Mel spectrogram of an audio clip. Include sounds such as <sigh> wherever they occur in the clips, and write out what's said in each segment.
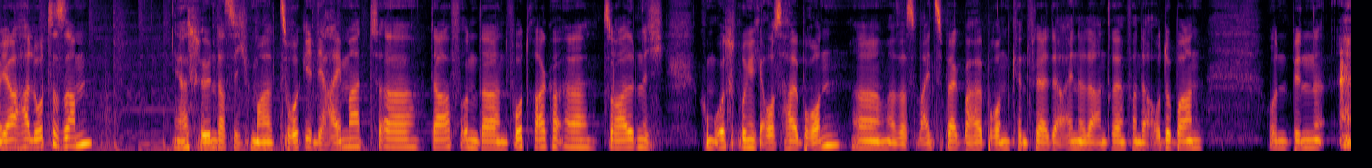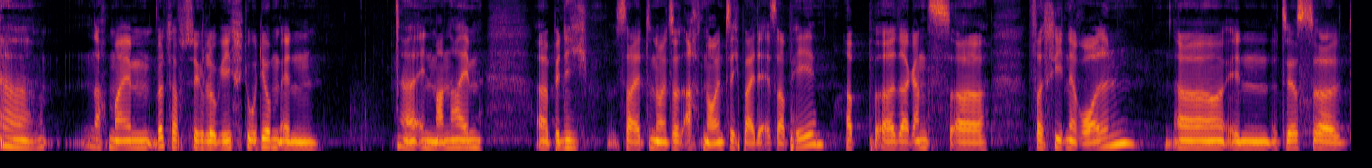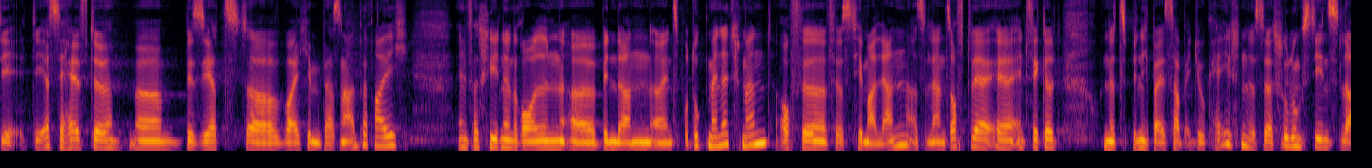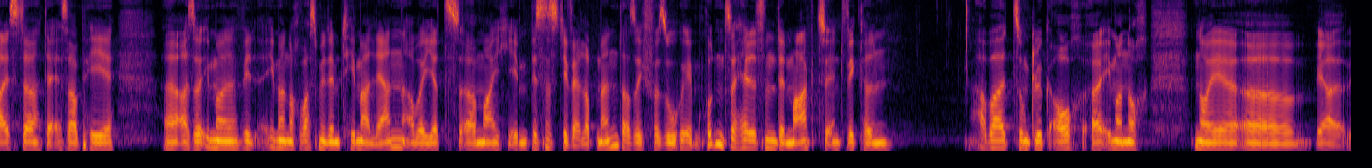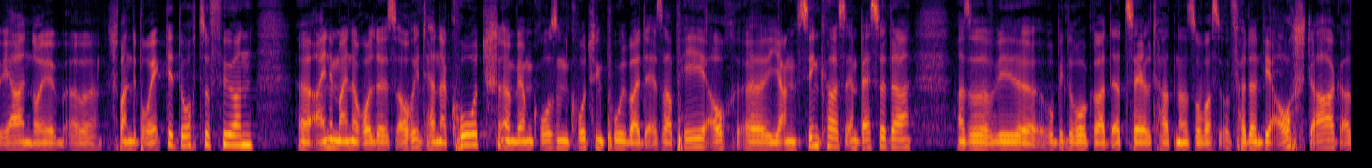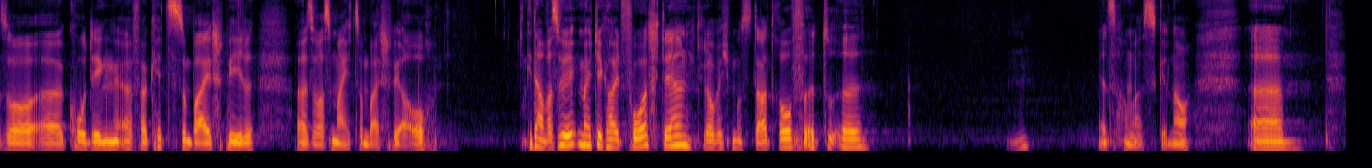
Ja, hallo zusammen. Ja, schön, dass ich mal zurück in die Heimat äh, darf und da einen Vortrag äh, zu halten. Ich komme ursprünglich aus Heilbronn, äh, also das Weinsberg. Bei Heilbronn, kennt vielleicht der eine oder andere von der Autobahn. Und bin äh, nach meinem Wirtschaftspsychologiestudium in, äh, in Mannheim äh, bin ich seit 1998 bei der SAP, habe da ganz verschiedene Rollen in, zuerst, äh, die, die, erste Hälfte äh, bis jetzt war ich im Personalbereich in verschiedenen Rollen, bin dann ins Produktmanagement, auch für, für das Thema Lernen, also Lernsoftware entwickelt. Und jetzt bin ich bei SAP Education, das ist der Schulungsdienstleister der SAP. Also immer, immer noch was mit dem Thema Lernen, aber jetzt mache ich eben Business Development. Also ich versuche eben Kunden zu helfen, den Markt zu entwickeln aber zum Glück auch äh, immer noch neue, äh, ja, ja, neue äh, spannende Projekte durchzuführen. Äh, eine meiner Rolle ist auch interner Coach. Äh, wir haben einen großen Coaching-Pool bei der SAP, auch äh, Young Thinkers Ambassador. Also wie Robin Roh gerade erzählt hat, ne, sowas fördern wir auch stark. Also Coding für Kids zum Beispiel, sowas mache ich zum Beispiel auch. Genau, was möchte ich heute vorstellen? Ich glaube, ich muss da drauf. Hm? Jetzt haben wir es, genau. Ähm,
